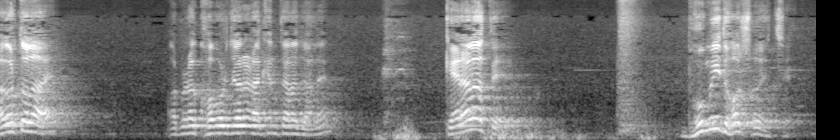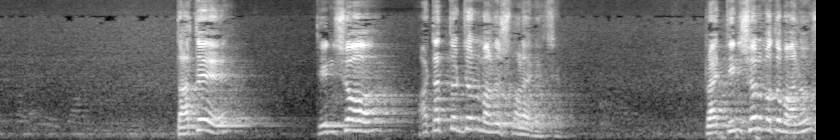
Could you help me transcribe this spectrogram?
আগরতলায় আপনারা খবর যারা রাখেন তারা জানেন, কেরালাতে ভূমি ধস হয়েছে তাতে তিনশো আটাত্তর জন মানুষ মারা গেছে। প্রায় তিনশোর মতো মানুষ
